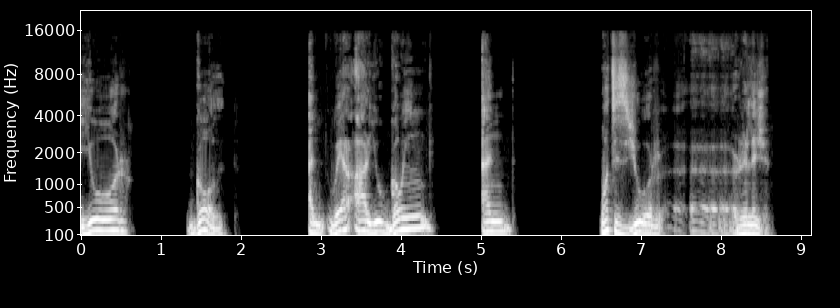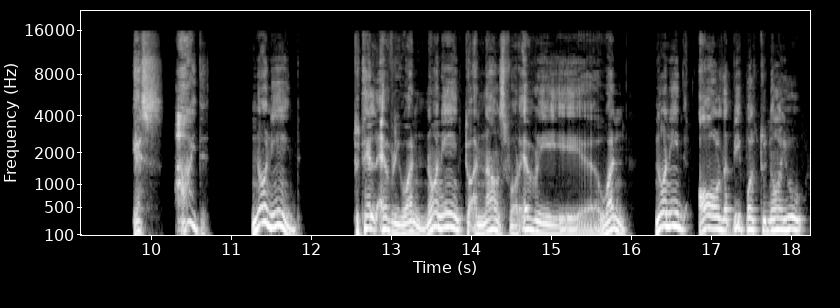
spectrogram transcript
your gold. And where are you going? And what is your uh, religion? Yes, hide it. No need to tell everyone. No need to announce for everyone. No need all the people to know you.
